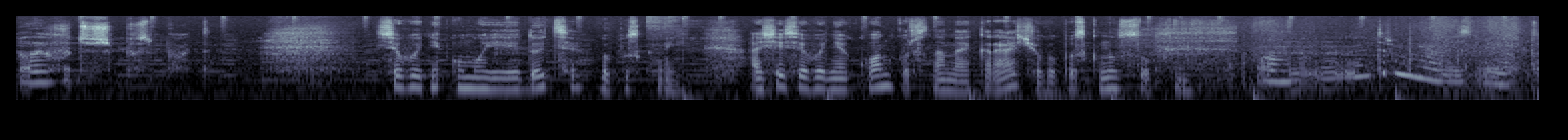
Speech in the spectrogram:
Але я хочу ще поспати. Сьогодні у моєї доці випускний. А ще сьогодні конкурс на найкращу випускну сукню. Мам, не треба мені знімати.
